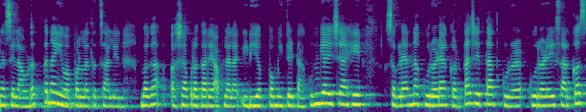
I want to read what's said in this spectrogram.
नसेल आवडत तर नाही वापरलं तर चालेल. बघा अशा प्रकारे आपल्याला इडियप्पम इथे टाकून घ्यायचे आहे. सगळ्यांना कुरड्या करताच येतात. कुर कुरड्यासारखंच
